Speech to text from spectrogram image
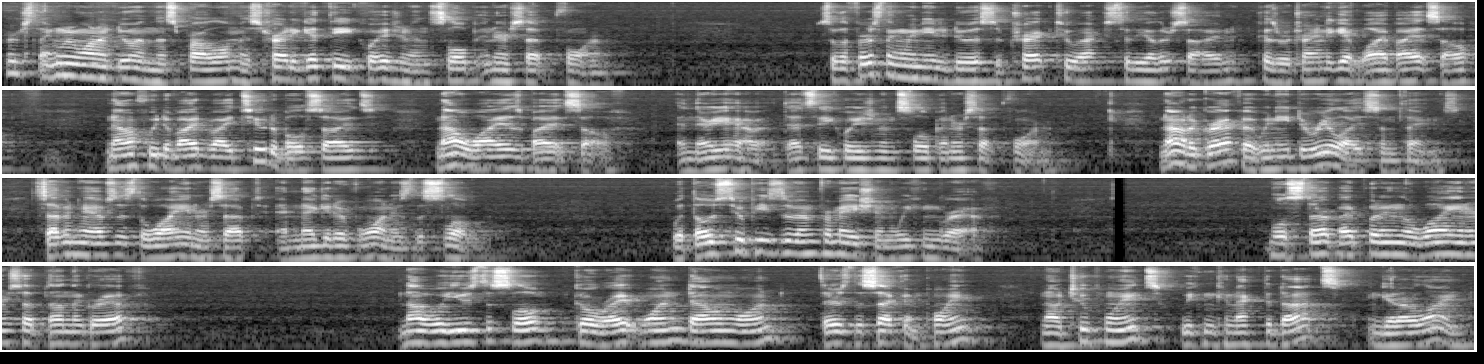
First thing we want to do in this problem is try to get the equation in slope-intercept form. So the first thing we need to do is subtract 2x to the other side, because we're trying to get y by itself. Now if we divide by 2 to both sides, now y is by itself. And there you have it, that's the equation in slope-intercept form. Now to graph it, we need to realize some things. 7 halves is the y-intercept, and negative 1 is the slope. With those two pieces of information, we can graph. We'll start by putting the y-intercept on the graph. Now we'll use the slope, go right one, down one. There's the second point. Now two points, we can connect the dots and get our line.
